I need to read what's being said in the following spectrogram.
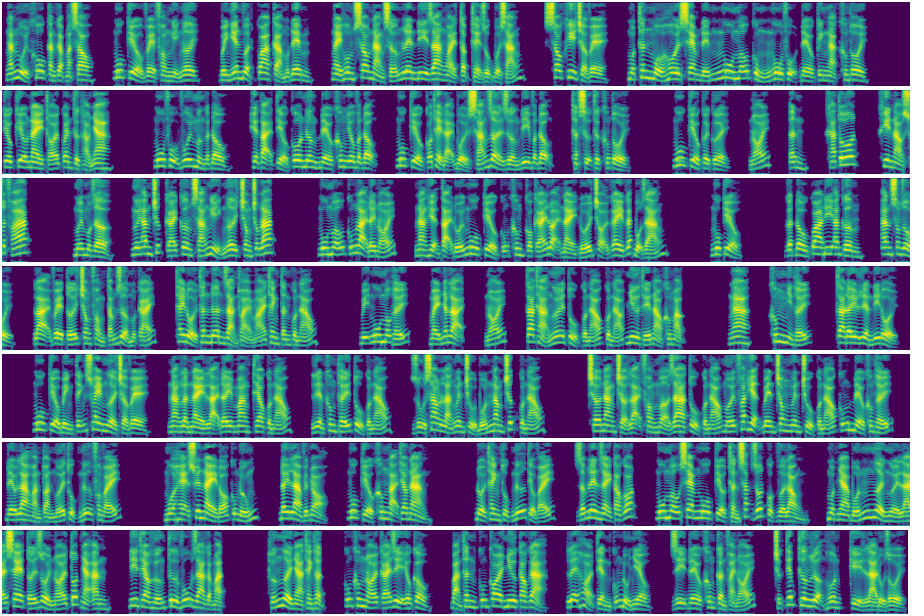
Ngắn ngủi khô cằn gặp mặt sau, ngu kiều về phòng nghỉ ngơi, bình yên vượt qua cả một đêm, ngày hôm sau nàng sớm lên đi ra ngoài tập thể dục buổi sáng, sau khi trở về, một thân mồ hôi xem đến ngu mẫu cùng ngu phụ đều kinh ngạc không thôi. Tiêu kiều này thói quen thực hảo nha. Ngu phụ vui mừng gật đầu, hiện tại tiểu cô nương đều không yêu vận động, ngu kiều có thể đại buổi sáng rời giường đi vận động, thật sự thực không tồi. Ngu kiều cười cười, nói, ân, khá tốt, khi nào xuất phát? 11 giờ, ngươi ăn trước cái cơm sáng nghỉ ngơi trong chốc lát. Ngu mẫu cũng lại đây nói, nàng hiện tại đối ngu kiểu cũng không có cái loại này đối chọi gây gắt bộ dáng. Ngu kiểu, gật đầu qua đi ăn cơm, ăn xong rồi, lại về tới trong phòng tắm rửa một cái, thay đổi thân đơn giản thoải mái thanh tân quần áo. Bị ngu mẫu thấy, mày nhăn lại, nói, ta thả ngươi tủ quần áo quần áo như thế nào không mặc. Nga, không nhìn thấy, ta đây liền đi đổi. Ngu kiểu bình tĩnh xoay người trở về, nàng lần này lại đây mang theo quần áo, liền không thấy tủ quần áo, dù sao là nguyên chủ 4 năm trước quần áo. Chờ nàng trở lại phòng mở ra tủ quần áo mới phát hiện bên trong nguyên chủ quần áo cũng đều không thấy, đều là hoàn toàn mới thuộc nữ phong váy. Mùa hè xuyên này đó cũng đúng, đây là việc nhỏ, ngu kiểu không ngại theo nàng. Đổi thành thuộc nữ tiểu váy, dẫm lên giày cao gót, ngu mẫu xem ngu kiểu thần sắc rốt cuộc vừa lòng, một nhà bốn người người lái xe tới rồi nói tốt nhà ăn, đi theo hướng tư vũ ra gặp mặt. Hướng người nhà thành thật, cũng không nói cái gì yêu cầu, bản thân cũng coi như cao gả, lễ hỏi tiền cũng đủ nhiều, gì đều không cần phải nói, trực tiếp thương lượng hôn kỳ là đủ rồi.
